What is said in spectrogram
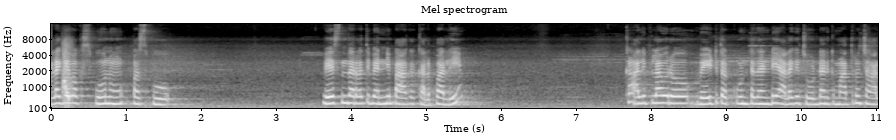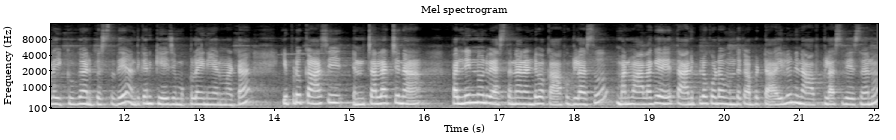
అలాగే ఒక స్పూను పసుపు. వేసిన తర్వాత ఇవన్నీ బాగా కలపాలి. కాలీఫ్లవర్ వెయిట్ తక్కువ ఉంటుందండి. అలాగే చూడడానికి మాత్రం చాలా ఎక్కువగా అనిపిస్తుంది. అందుకని కేజీ ముక్కలైనవి అనమాట ఇప్పుడు కాసి చల్లార్చిన పల్లీల నూనె వేస్తున్నానండి ఒక హాఫ్ గ్లాసు. మనం అలాగే తానిపులో కూడా ఉంది కాబట్టి ఆయిల్ నేను హాఫ్ గ్లాస్ వేసాను.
